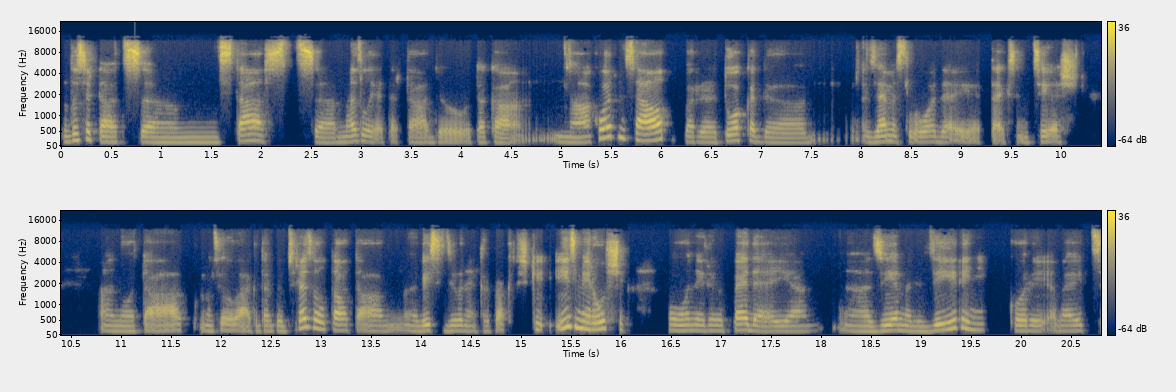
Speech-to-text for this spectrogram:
Un tas ir tāds um, stāsts uh, mazliet ar tādu tā kā nākotnes elpu par to, kad uh, zemeslode ir, teiksim, cieši no tā no cilvēka darbības rezultātā. Visi dzīvnieki ir praktiski izmiruši, un ir pēdējie ziemeļu dzīriņi, kuri veic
